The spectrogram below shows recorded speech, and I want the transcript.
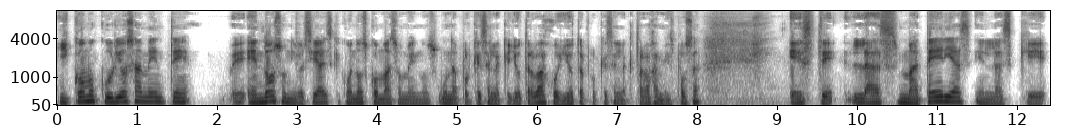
y cómo curiosamente en dos universidades que conozco más o menos, una porque es en la que yo trabajo y otra porque es en la que trabaja mi esposa, este, las materias en las que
